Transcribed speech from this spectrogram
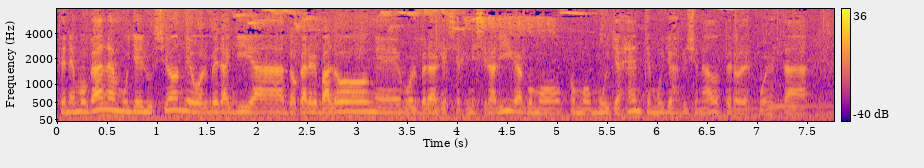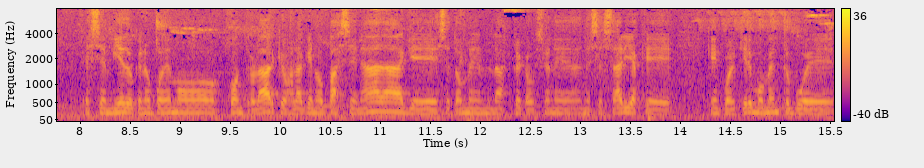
tenemos ganas, mucha ilusión de volver aquí a tocar el balón, eh, volver a que se inicie la liga como, como mucha gente, muchos aficionados, pero después está ese miedo que no podemos controlar, que ojalá que no pase nada, que se tomen las precauciones necesarias, que, que en cualquier momento pues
